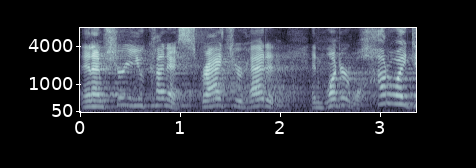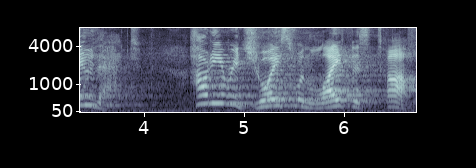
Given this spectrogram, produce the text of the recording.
And I'm sure you kind of scratch your head and, and wonder, well, how do I do that? How do you rejoice when life is tough?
